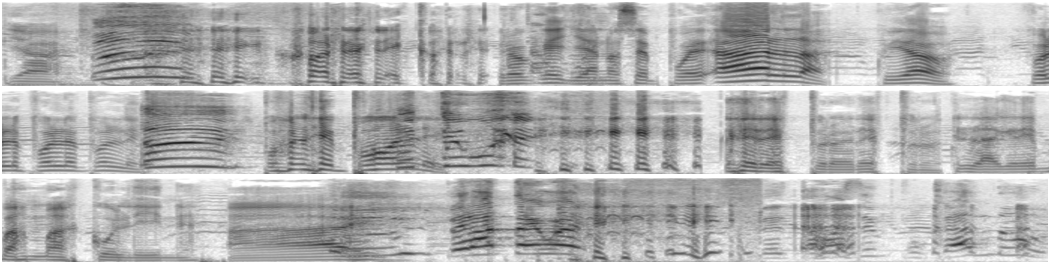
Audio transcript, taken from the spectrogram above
ya. córrele, corre. Creo que ya no se puede. ¡Hala! Cuidado. Ponle, ponle, ponle. Ponle, ponle. eres pro, eres pro. Lágrimas masculinas. Ay. Espérate, güey. Me estabas empujando.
